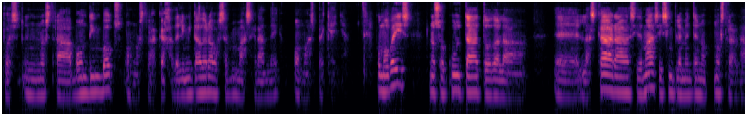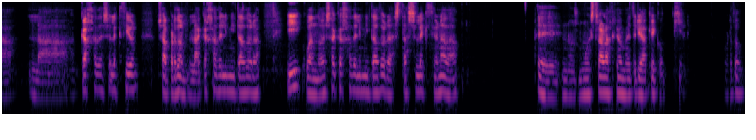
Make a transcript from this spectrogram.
pues nuestra bounding box o nuestra caja delimitadora va a ser más grande o más pequeña. Como veis, nos oculta toda la, eh, las caras y demás y simplemente nos muestra la, caja de selección, o sea, perdón, la caja delimitadora y cuando esa caja delimitadora está seleccionada eh, nos muestra la geometría que contiene. ¿De acuerdo?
